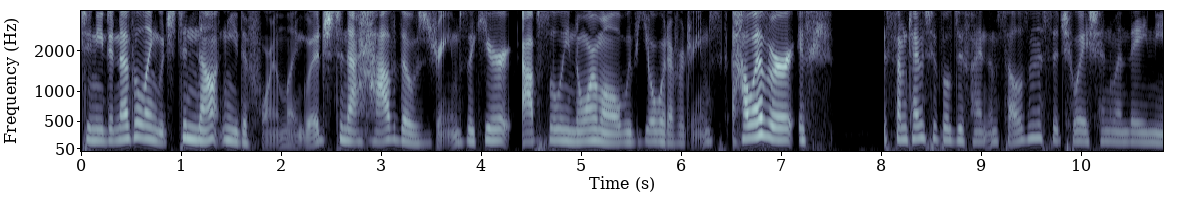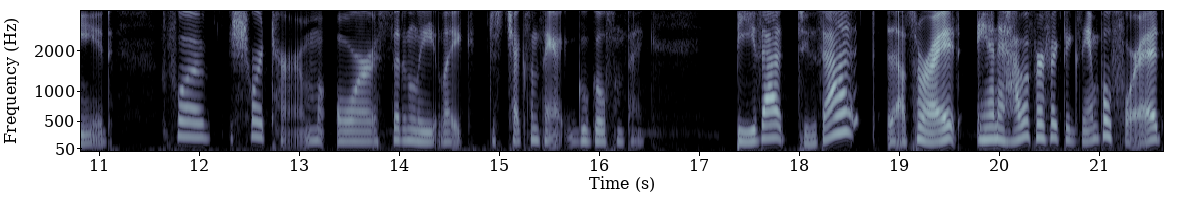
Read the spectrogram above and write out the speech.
to need another language, to not need a foreign language, to not have those dreams. Like you're absolutely normal with your whatever dreams. However, if sometimes people do find themselves in a situation when they need for short term or suddenly like just check something Google something. Be that, do that. That's all right. And I have a perfect example for it.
